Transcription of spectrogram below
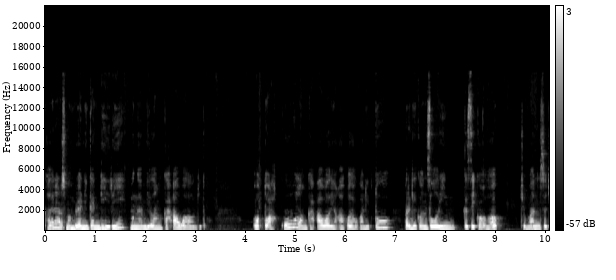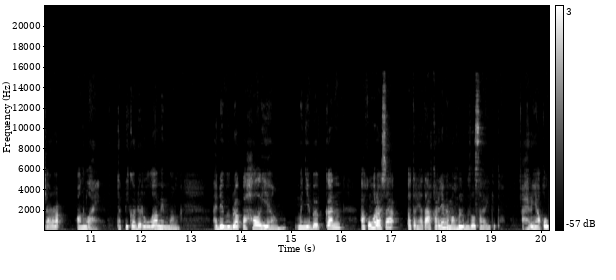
kalian harus memberanikan diri mengambil langkah awal gitu. Waktu aku, langkah awal yang aku lakukan itu pergi konseling ke psikolog cuman secara online. Tapi kadarullah memang ada beberapa hal yang menyebabkan aku ngerasa oh ternyata akarnya memang belum selesai gitu. Akhirnya aku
